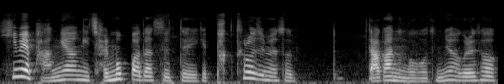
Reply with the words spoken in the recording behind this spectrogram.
힘의 방향이 잘못 받았을 때 이게 팍 틀어지면서 나가는 거거든요. 그래서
